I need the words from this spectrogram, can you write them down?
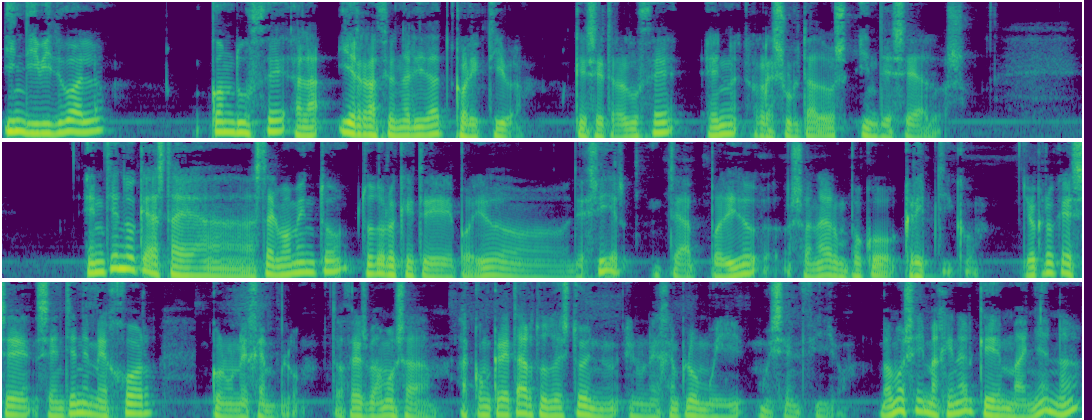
individual conduce a la irracionalidad colectiva, que se traduce en resultados indeseados. Entiendo que hasta, hasta el momento todo lo que te he podido decir te ha podido sonar un poco críptico. Yo creo que se, entiende mejor con un ejemplo. Entonces vamos a, concretar todo esto en, en, un ejemplo muy, muy sencillo. Vamos a imaginar que mañana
